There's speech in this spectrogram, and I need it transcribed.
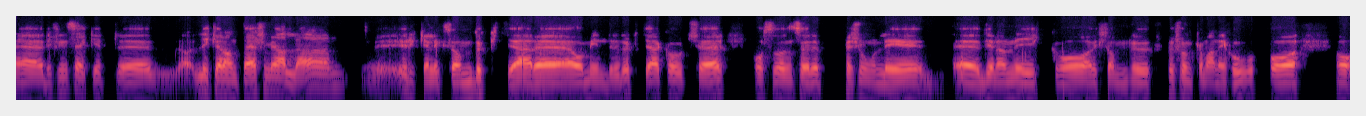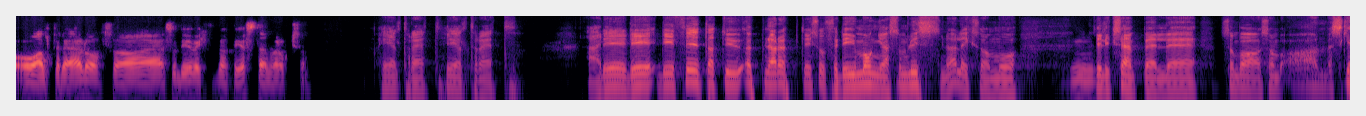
Eh, det finns säkert eh, likadant där som i alla yrken, liksom duktigare och mindre duktiga coacher. Och så, så är det personlig dynamik och liksom hur, hur funkar man ihop och, och, och allt det där då. Så, så det är viktigt att det stämmer också. Helt rätt, helt rätt. Ja, det, det, det är fint att du öppnar upp dig så, för det är ju många som lyssnar liksom. Och Mm. Till exempel eh, som bara som ah, ska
